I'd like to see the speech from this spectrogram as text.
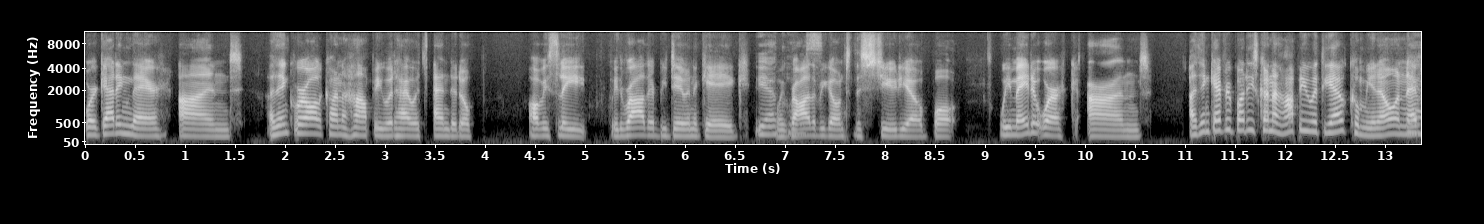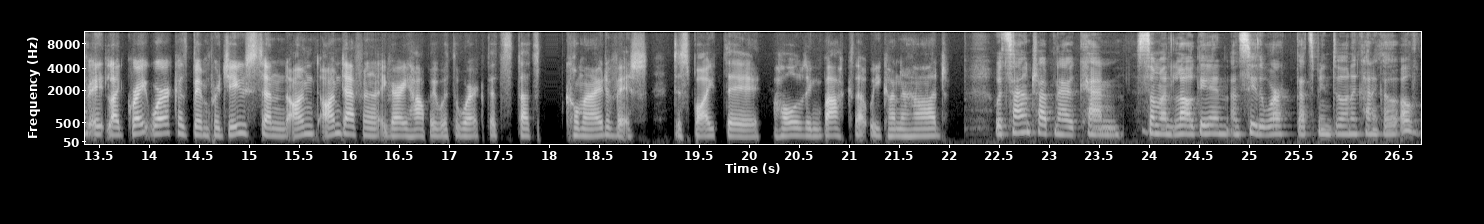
we're getting there, and I think we're all kind of happy with how it's ended up. Obviously, we'd rather be doing a gig. Yeah, we'd rather be going to the studio, but we made it work, and I think everybody's kind of happy with the outcome, you know. And Yeah. every like great work has been produced, and I'm I'm definitely very happy with the work that's that's come out of it, despite the holding back that we kind of had. With Soundtrap now, can someone log in and see the work that's been done and kind of go, oh,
